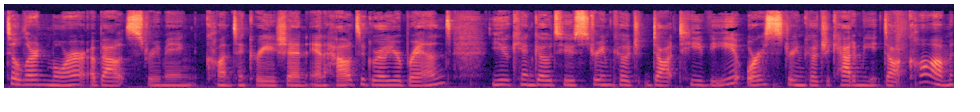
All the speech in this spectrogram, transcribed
to learn more about streaming, content creation, and how to grow your brand you can go to streamcoach.tv or streamcoachacademy.com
